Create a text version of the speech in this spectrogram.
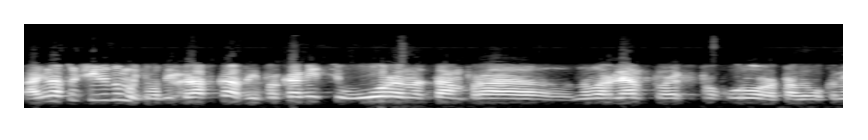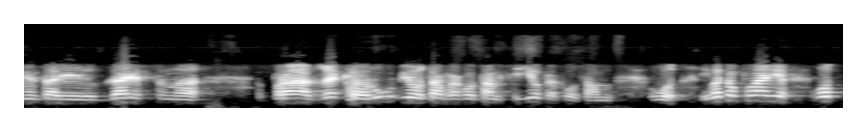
они нас учили думать, вот их рассказы и про комиссию Уоррена, там, про новоорлеанского экс-прокурора, там его комментарии Гаррисона, про Джека Рубио, там, как он там сидел, как он там, вот. И в этом плане, вот,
